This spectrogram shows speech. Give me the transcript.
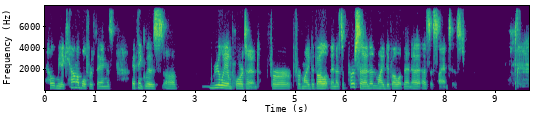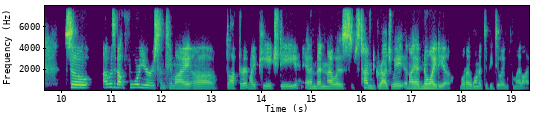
held me accountable for things i think was uh, really important for for my development as a person and my development as a scientist. So I was about four years into my uh, doctorate, my PhD, and then I was, it was time to graduate, and I had no idea what I wanted to be doing with my life.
